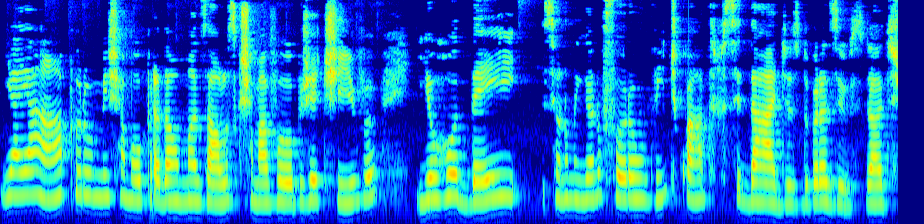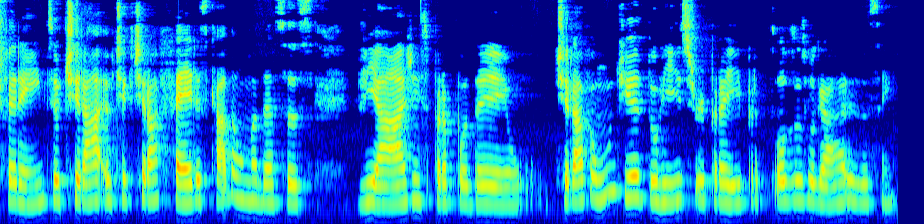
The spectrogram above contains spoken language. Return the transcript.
E aí a Apro me chamou para dar umas aulas que chamava Objetiva, e eu rodei, se eu não me engano, foram 24 cidades do Brasil, cidades diferentes. Eu tirar, eu tinha que tirar férias cada uma dessas viagens para poder tirava um dia do history para ir para todos os lugares assim.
